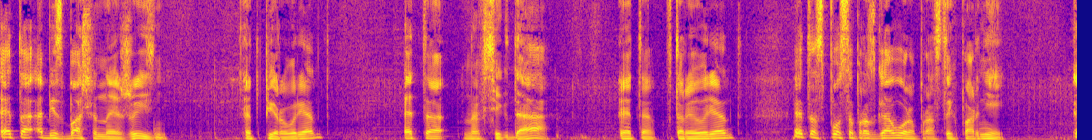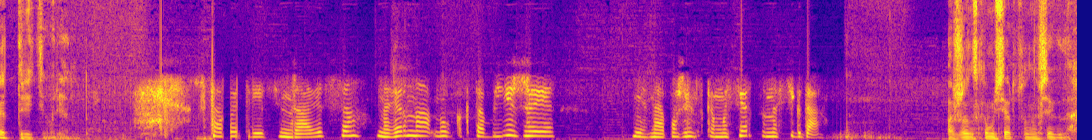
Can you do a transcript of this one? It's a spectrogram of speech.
Это обезбашенная жизнь. Это первый вариант. Это навсегда. Это второй вариант. Это способ разговора простых парней. Это третий вариант. Второй, третий нравится. Наверное, ну, как-то ближе, не знаю, по женскому сердцу навсегда. По женскому сердцу навсегда.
